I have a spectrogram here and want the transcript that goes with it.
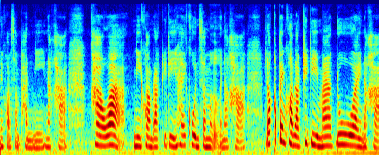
ในความสัมพันธ์นี้นะคะ เขาอะมีความรักที่ดีให้คุณเสมอนะคะ แล้วก็เป็นความรักที่ดีมากด้วยนะคะ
